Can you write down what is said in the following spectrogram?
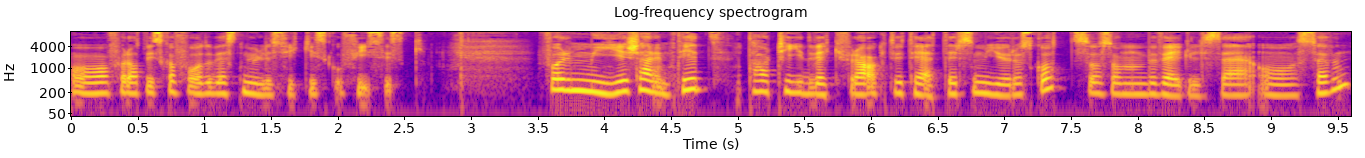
og for at vi skal få det best mulig psykisk og fysisk. For mye skjermtid tar tid vekk fra aktiviteter som gjør oss godt, såsom bevegelse og søvn.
